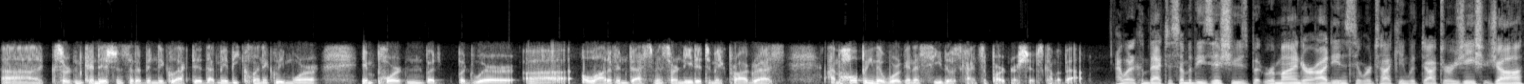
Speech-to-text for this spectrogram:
uh, certain conditions that have been neglected that may be clinically more important, but but where uh, a lot of investments are needed to make progress. I'm hoping that we're going to see those kinds of partnerships come about. I want to come back to some of these issues, but remind our audience that we're talking with Dr. Ashish Jha.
